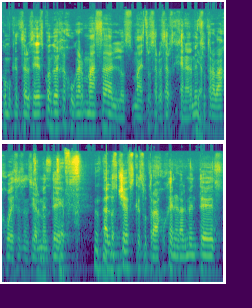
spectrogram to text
como que en cervecerías, cuando deja jugar más a los maestros cerveceros, que generalmente su trabajo es esencialmente. A los chefs, que su trabajo generalmente es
